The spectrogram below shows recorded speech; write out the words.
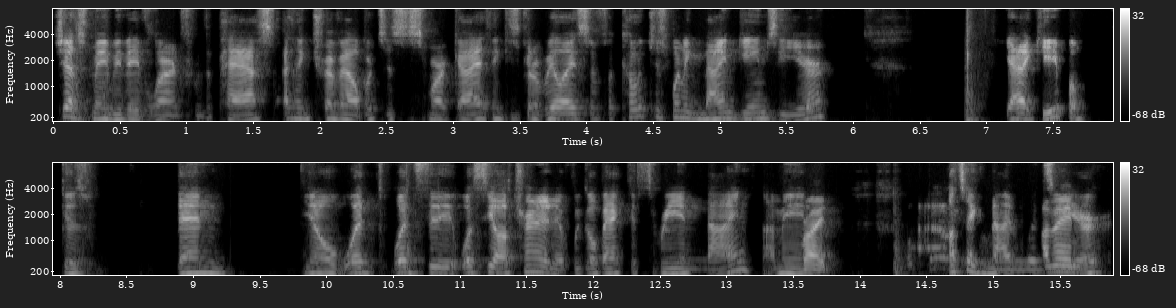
just maybe, they've learned from the past. I think Trev Alberts is a smart guy. I think he's going to realize if a coach is winning nine games a year, you got to keep him because then, you know, what what's the what's the alternative? We go back to three and nine. I mean, Right. I'll take nine wins I mean, a year.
